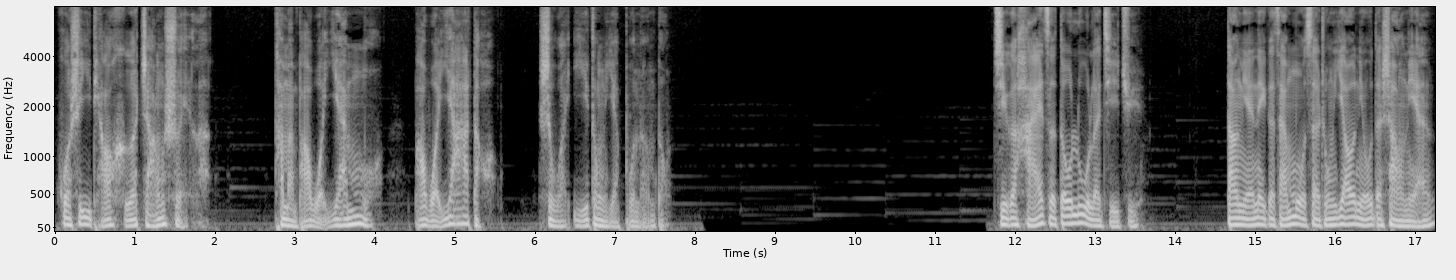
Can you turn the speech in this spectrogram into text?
或是一条河涨水了，他们把我淹没，把我压倒，使我一动也不能动。几个孩子都录了几句。当年那个在暮色中妖牛的少年，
